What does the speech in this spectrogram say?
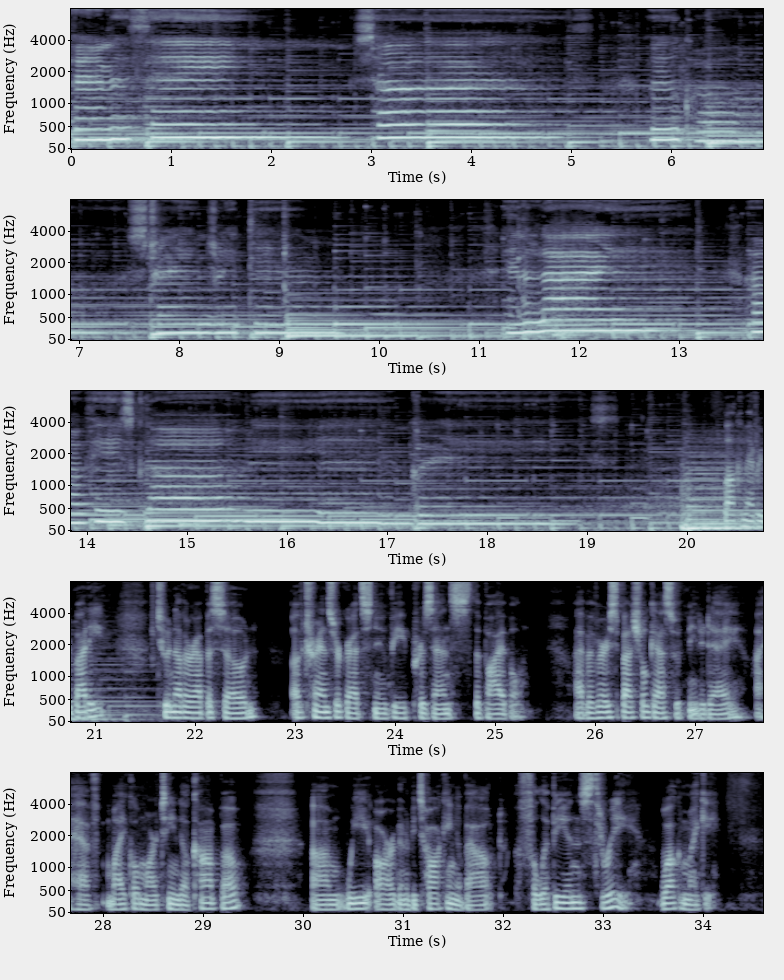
and the things of earth will grow strangely dim in the light of His glory and grace. Welcome, everybody, to another episode of Transregret Snoopy Presents the Bible. I have a very special guest with me today. I have Michael Martin del Campo. Um, we are going to be talking about Philippians 3. Welcome, Mikey.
